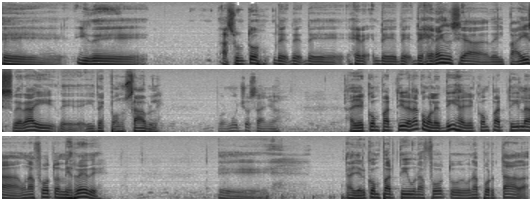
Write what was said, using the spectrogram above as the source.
Eh, y de asuntos de, de, de, de, gerencia del país, ¿verdad? Y de, irresponsable por muchos años. Ayer compartí, ¿verdad? Como les dije, ayer compartí la, una foto en mis redes. Eh, ayer compartí una foto de una portada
